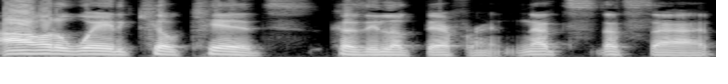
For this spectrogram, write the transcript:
out of the way to kill kids because they look different. And that's that's sad.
